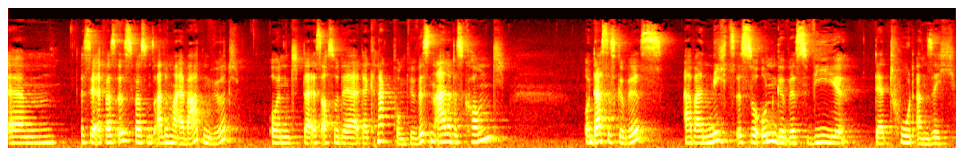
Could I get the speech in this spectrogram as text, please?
ähm, es ja etwas ist, was uns alle mal erwarten wird. Und da ist auch so der, der Knackpunkt. Wir wissen alle, das kommt und das ist gewiss, aber nichts ist so ungewiss wie der Tod an sich.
